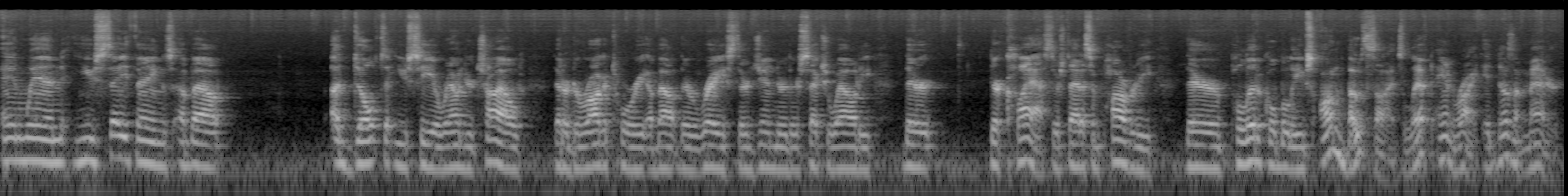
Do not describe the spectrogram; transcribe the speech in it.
And when you say things about adults that you see around your child that are derogatory about their race, their gender, their sexuality, their their class, their status in poverty, their political beliefs on both sides, left and right. It doesn't matter.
